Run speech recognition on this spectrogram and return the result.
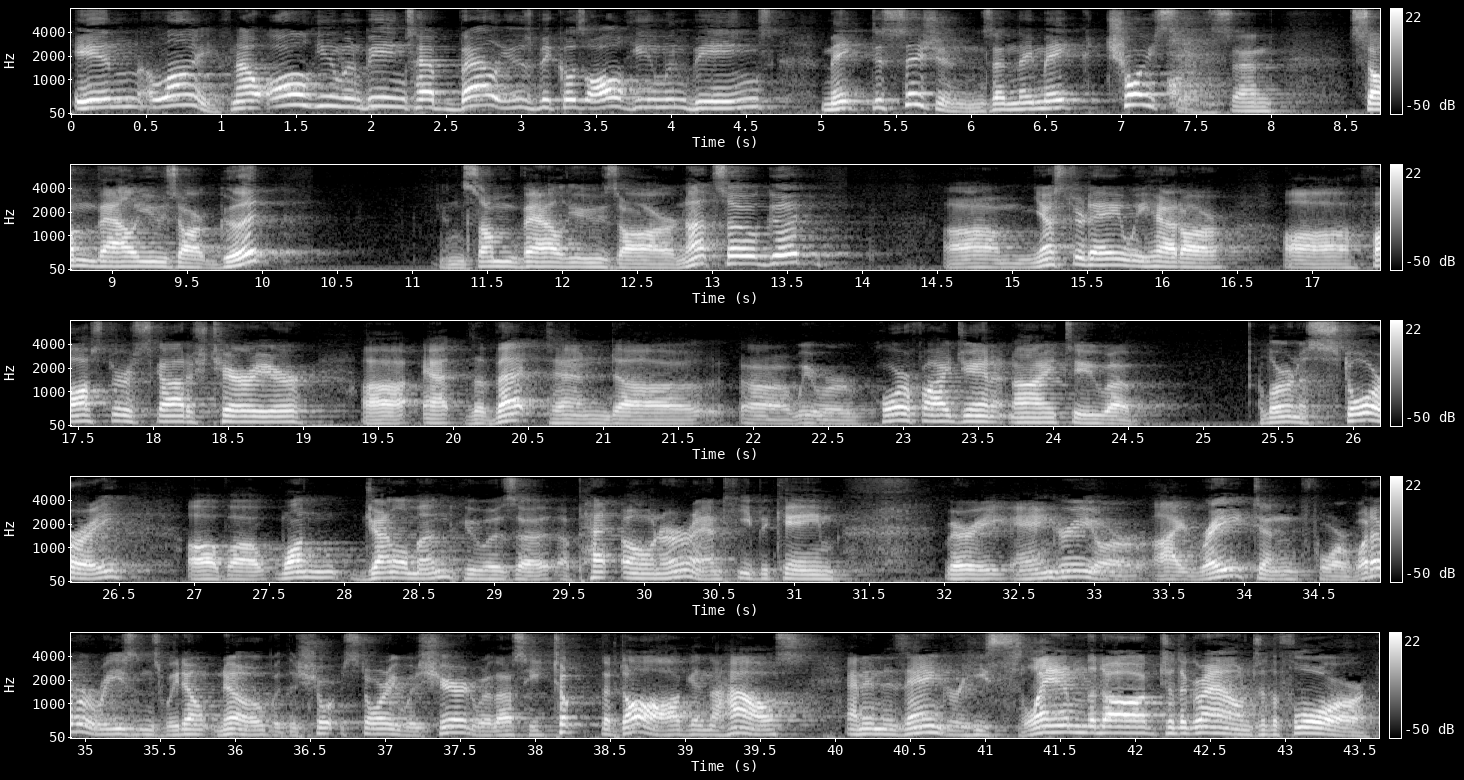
in life. Now, all human beings have values because all human beings make decisions and they make choices. And some values are good, and some values are not so good. Um, yesterday, we had our uh, foster Scottish Terrier uh, at the vet, and uh, uh we were horrified, Janet and I, to uh, learn a story of one gentleman who was a, a pet owner, and he became very angry or irate, and for whatever reasons we don't know, but the short story was shared with us, he took the dog in the house, and in his anger, he slammed the dog to the ground, to the floor,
